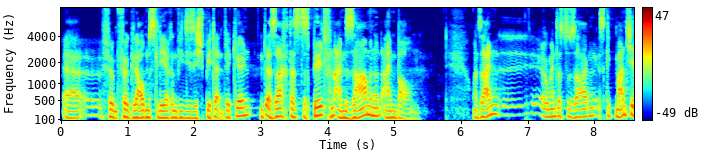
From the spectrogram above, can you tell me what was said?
äh, für, für Glaubenslehren, wie die sich später entwickeln. Und er sagt, das ist das Bild von einem Samen und einem Baum. Und sein äh, Argument ist zu sagen, es gibt manche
